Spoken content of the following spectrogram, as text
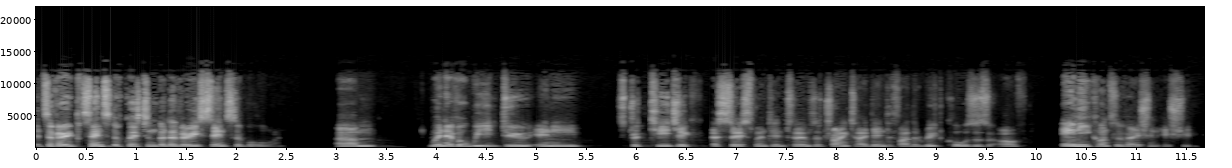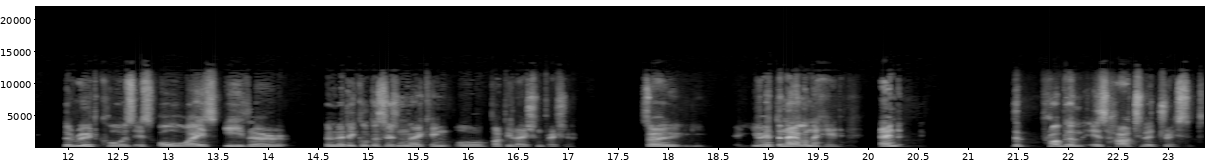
it's a very sensitive question, but a very sensible one. Um, whenever we do any strategic assessment in terms of trying to identify the root causes of any conservation issue, the root cause is always either political decision making or population pressure. So you hit the nail on the head. And the problem is how to address it.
